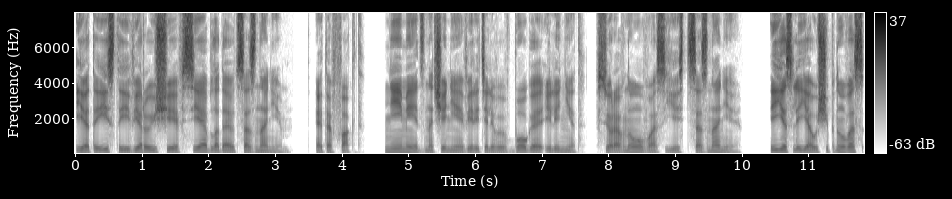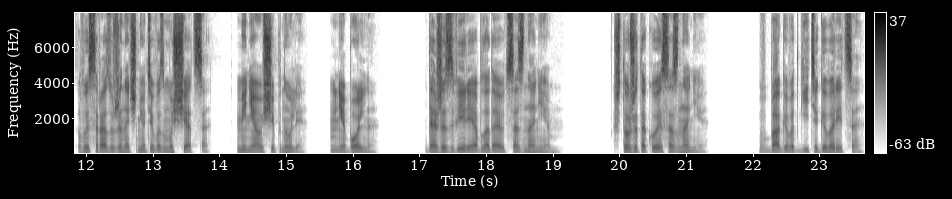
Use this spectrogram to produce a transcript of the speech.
И атеисты, и верующие все обладают сознанием. Это факт. Не имеет значения, верите ли вы в Бога или нет, все равно у вас есть сознание. И если я ущипну вас, вы сразу же начнете возмущаться. Меня ущипнули. Мне больно. Даже звери обладают сознанием. Что же такое сознание? В Бхагавадгите говорится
